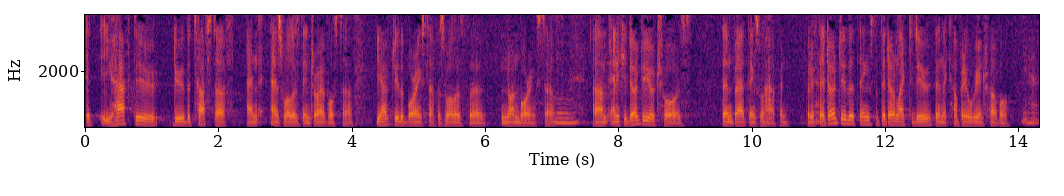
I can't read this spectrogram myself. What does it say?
It, you have to do the tough stuff and as well as the enjoyable stuff. You have to do the boring stuff as well as the non-boring stuff. Mm. Um, and if you don't do your chores, then bad things will happen. But yeah. if they don't do the things that they don't like to do, then the company will be in trouble. Yeah.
